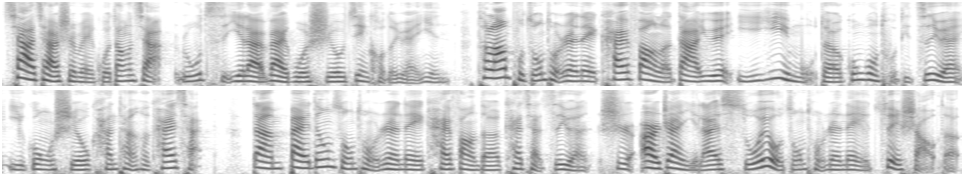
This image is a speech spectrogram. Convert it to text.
恰恰是美国当下如此依赖外国石油进口的原因。特朗普总统任内开放了大约一亿亩的公共土地资源，以供石油勘探和开采，但拜登总统任内开放的开采资源是二战以来所有总统任内最少的。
